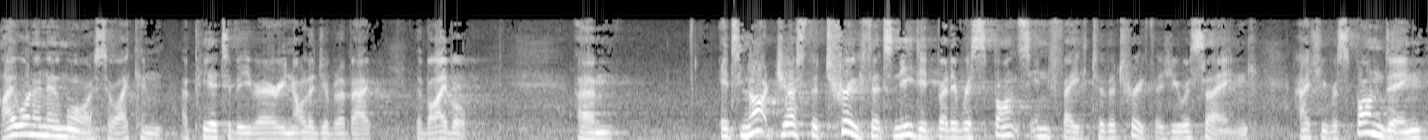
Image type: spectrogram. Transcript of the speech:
I want to know more so I can appear to be very knowledgeable about the Bible. Um, it's not just the truth that's needed, but a response in faith to the truth, as you were saying actually responding,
